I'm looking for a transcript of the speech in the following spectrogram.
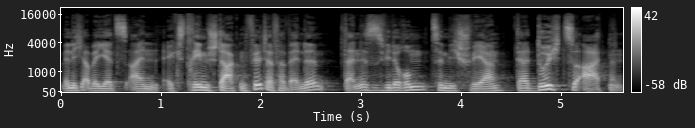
Wenn ich aber jetzt einen extrem starken Filter verwende, dann ist es wiederum ziemlich schwer, da durchzuatmen.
